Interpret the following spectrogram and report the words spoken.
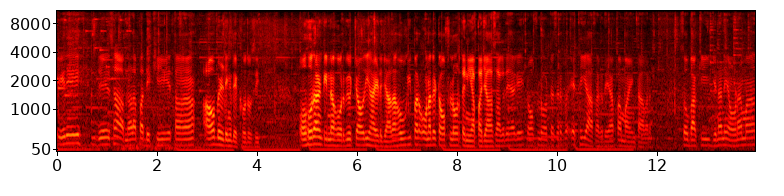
ਇਹਦੇ ਜੇ ਹਿਸਾਬ ਨਾਲ ਆਪਾਂ ਦੇਖੀਏ ਤਾਂ ਆਹ ਬਿਲਡਿੰਗ ਦੇਖੋ ਤੁਸੀਂ। ਉਹ ਦਾ ਐਂਟੀਨਾ ਹੋਰ ਵੀ ਉੱਚਾ ਉਹਦੀ ਹਾਈਟ ਜ਼ਿਆਦਾ ਹੋਊਗੀ ਪਰ ਉਹਨਾਂ ਦੇ ਟੌਪ ਫਲੋਰ ਤੇ ਨਹੀਂ ਆਪਾਂ ਜਾ ਸਕਦੇ ਹੈਗੇ। ਟੌਪ ਫਲੋਰ ਤੇ ਸਿਰਫ ਇੱਥੇ ਹੀ ਆ ਸਕਦੇ ਆ ਆਪਾਂ ਮਾਈਨ ਟਾਵਰ ਸੋ ਬਾਕੀ ਜਿਨ੍ਹਾਂ ਨੇ ਆਉਣਾ ਵਾ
